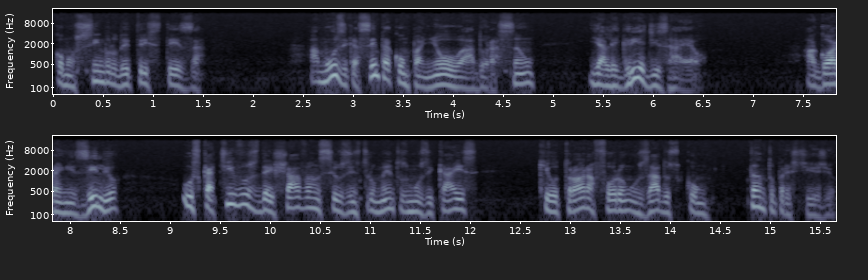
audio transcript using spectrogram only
como símbolo de tristeza. A música sempre acompanhou a adoração e a alegria de Israel. Agora em exílio, os cativos deixavam seus instrumentos musicais que outrora foram usados com tanto prestígio.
